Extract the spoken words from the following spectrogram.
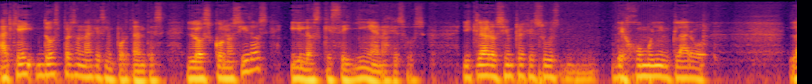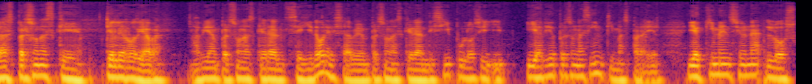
Aquí hay dos personajes importantes, los conocidos y los que seguían a Jesús. Y claro, siempre Jesús dejó muy en claro las personas que, que le rodeaban. Habían personas que eran seguidores, habían personas que eran discípulos y, y había personas íntimas para él. Y aquí menciona los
